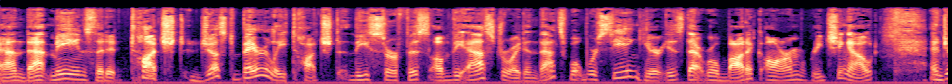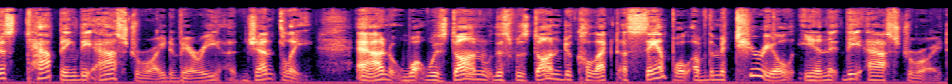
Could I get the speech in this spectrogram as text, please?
And that means that it touched just barely touched the surface of the asteroid. And that's what we're seeing here is that robotic arm reaching out and just tapping the asteroid very uh, gently. And what was done this was done to collect a sample of the material in the asteroid.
